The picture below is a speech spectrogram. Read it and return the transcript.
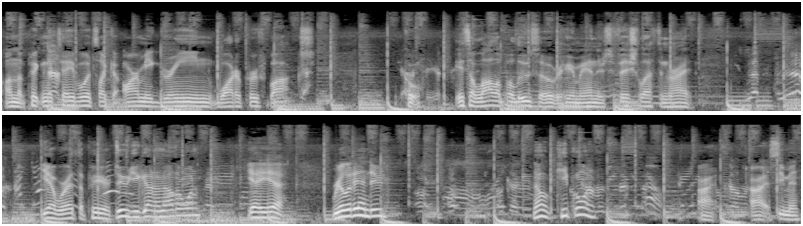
on the picnic table? It's like an army green waterproof box. Cool. see it. It's a Lollapalooza over here, man. There's fish left and right. Yeah, we're at the pier. Dude, you got another one? Yeah, yeah. Reel it in, dude. No, keep going. All right, all right. See you, man.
